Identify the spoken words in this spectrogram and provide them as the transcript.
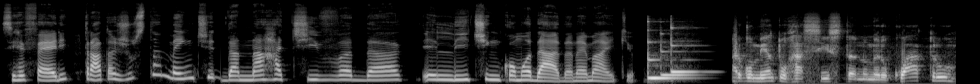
se refere, trata justamente da narrativa da elite incomodada, né, Mike? Argumento racista número 4,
